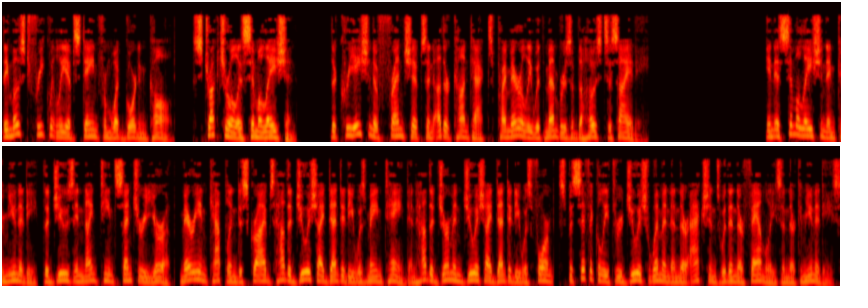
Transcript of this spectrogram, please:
They most frequently abstained from what Gordon called structural assimilation the creation of friendships and other contacts primarily with members of the host society. In Assimilation and Community, The Jews in 19th-century Europe, Marion Kaplan describes how the Jewish identity was maintained and how the German Jewish identity was formed, specifically through Jewish women and their actions within their families and their communities.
